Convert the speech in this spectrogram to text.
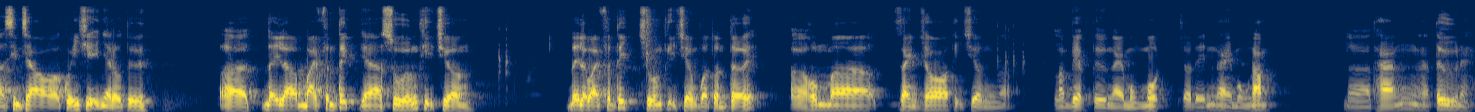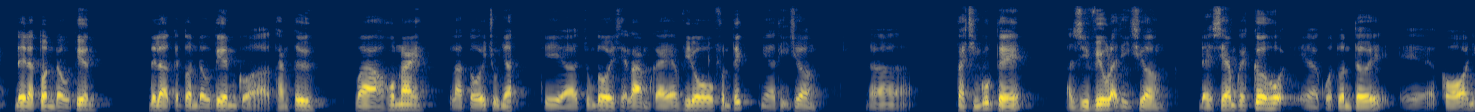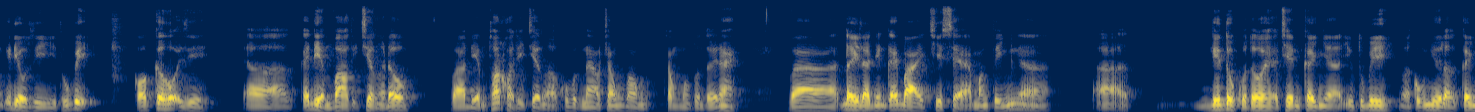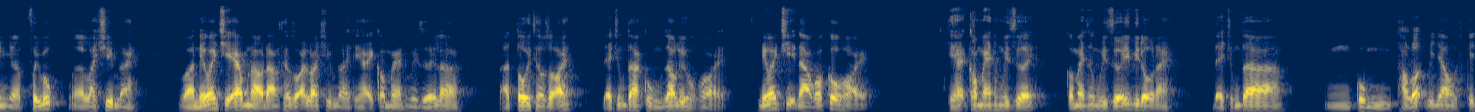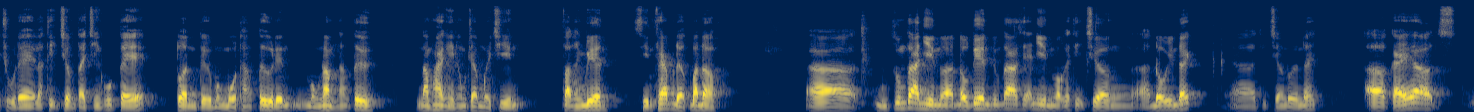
À, xin chào quý anh chị nhà đầu tư. À, đây là bài phân tích uh, xu hướng thị trường. Đây là bài phân tích xu hướng thị trường vào tuần tới. À, hôm uh, dành cho thị trường làm việc từ ngày mùng 1 cho đến ngày mùng 5 uh, tháng 4 này. Đây là tuần đầu tiên. Đây là cái tuần đầu tiên của tháng 4 và hôm nay là tối chủ nhật thì uh, chúng tôi sẽ làm cái video phân tích uh, thị trường uh, tài chính quốc tế, uh, review lại thị trường để xem cái cơ hội ờ, của tuần tới ờ, có những cái điều gì thú vị có cơ hội gì ờ, cái điểm vào thị trường ở đâu và điểm thoát khỏi thị trường ở khu vực nào trong vòng trong vòng tuần tới này. Và đây là những cái bài chia sẻ mang tính à, liên tục của tôi ở trên kênh YouTube và cũng như là kênh Facebook livestream này. Và nếu anh chị em nào đang theo dõi livestream này thì hãy comment bên dưới là à, tôi theo dõi để chúng ta cùng giao lưu học hỏi. Nếu anh chị nào có câu hỏi thì hãy comment bên dưới comment bên dưới video này để chúng ta ừ, cùng thảo luận với nhau cái chủ đề là thị trường tài chính quốc tế tuần từ mùng 1 tháng 4 đến mùng 5 tháng 4 năm 2019. Phạm Thành Biên xin phép được bắt đầu. À, chúng ta nhìn đầu tiên chúng ta sẽ nhìn vào cái thị trường à, đô index, à, thị trường đô index. À, cái à,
